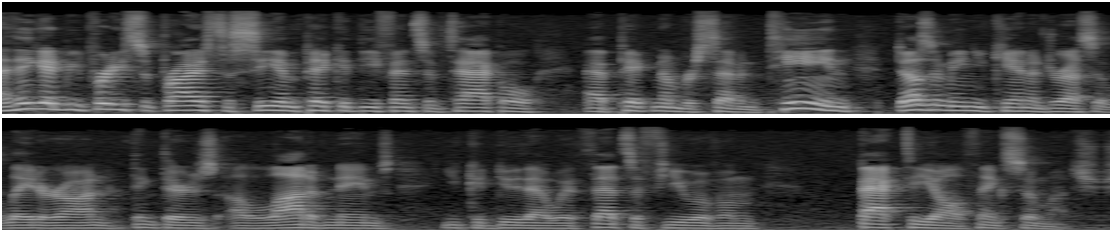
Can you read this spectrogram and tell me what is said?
I think I'd be pretty surprised to see him pick a defensive tackle at pick number 17. Doesn't mean you can't address it later on. I think there's a lot of names you could do that with. That's a few of them. Back to y'all. Thanks so much.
